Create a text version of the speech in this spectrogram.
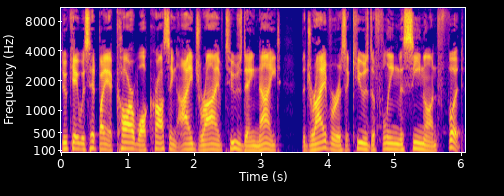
Duque was hit by a car while crossing I Drive Tuesday night. The driver is accused of fleeing the scene on foot.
